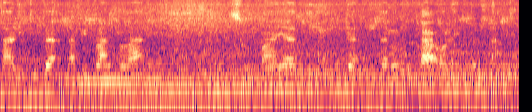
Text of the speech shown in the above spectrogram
tali juga tapi pelan-pelan supaya tidak terluka oleh benang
